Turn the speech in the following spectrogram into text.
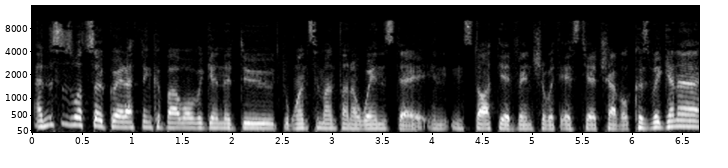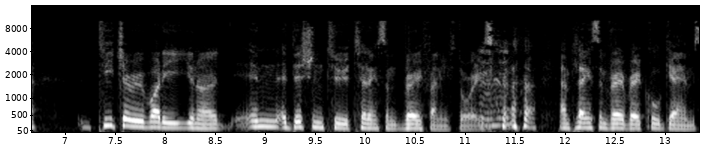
And this is what's so great, I think, about what we're going to do once a month on a Wednesday and, start the adventure with STA Travel. Cause we're going to teach everybody, you know, in addition to telling some very funny stories Mm-hmm. and playing some very, very cool games,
